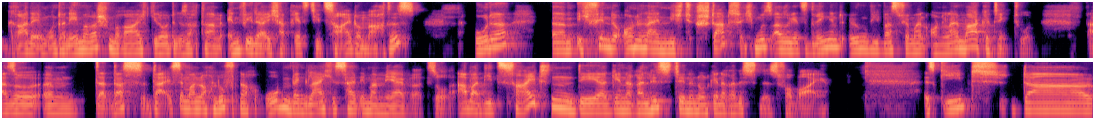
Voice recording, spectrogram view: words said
gerade im unternehmerischen Bereich die Leute gesagt haben, entweder ich habe jetzt die Zeit und mache es, oder ähm, ich finde online nicht statt. Ich muss also jetzt dringend irgendwie was für mein Online-Marketing tun. Also ähm, da, das, da ist immer noch Luft nach oben, wenngleich es halt immer mehr wird. So, aber die Zeiten der Generalistinnen und Generalisten ist vorbei. Es gibt da,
